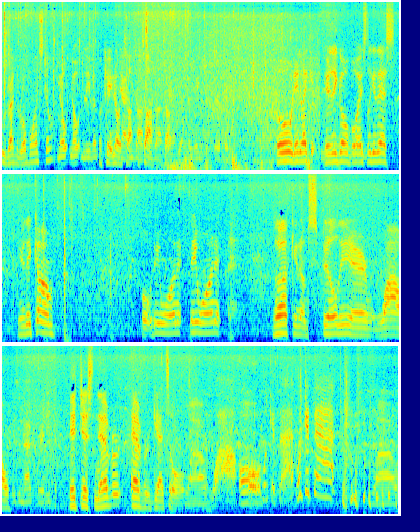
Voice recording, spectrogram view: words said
Ooh, do I have the robo on still? No, no, leave it. Okay, no, it's yeah, off, he's it's off. off, it's off, yeah. And the wings are perfect. Oh, they like it. Here they go, boys. Look at this. Here they come. Oh, they want it. They want it. Look at them spill the air. Wow. Isn't that pretty? It just never, ever gets old. Wow. Wow. Oh, look at that. Look at that. Wow.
